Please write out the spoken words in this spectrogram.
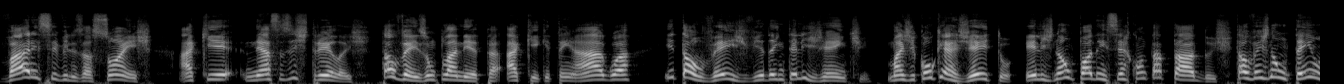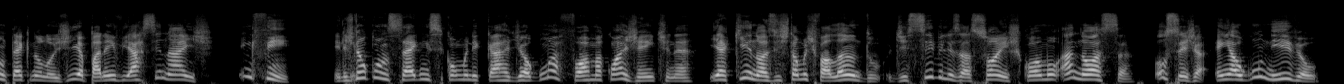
várias civilizações aqui nessas estrelas. Talvez um planeta aqui que tenha água e talvez vida inteligente. Mas, de qualquer jeito, eles não podem ser contatados. Talvez não tenham tecnologia para enviar sinais. Enfim, eles não conseguem se comunicar de alguma forma com a gente, né? E aqui nós estamos falando de civilizações como a nossa, ou seja, em algum nível,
